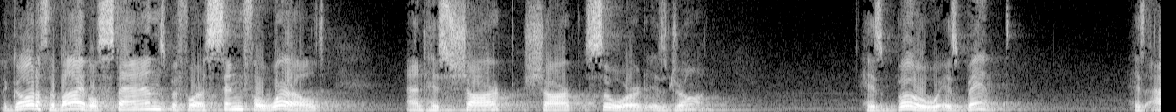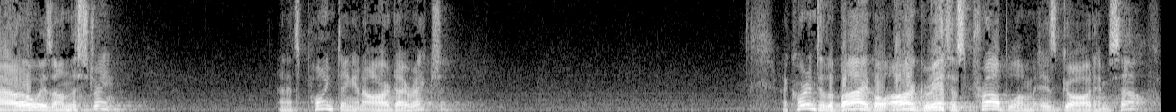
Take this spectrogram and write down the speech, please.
The God of the Bible stands before a sinful world, and his sharp, sharp sword is drawn. His bow is bent. His arrow is on the string. And it's pointing in our direction. According to the Bible, our greatest problem is God Himself.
